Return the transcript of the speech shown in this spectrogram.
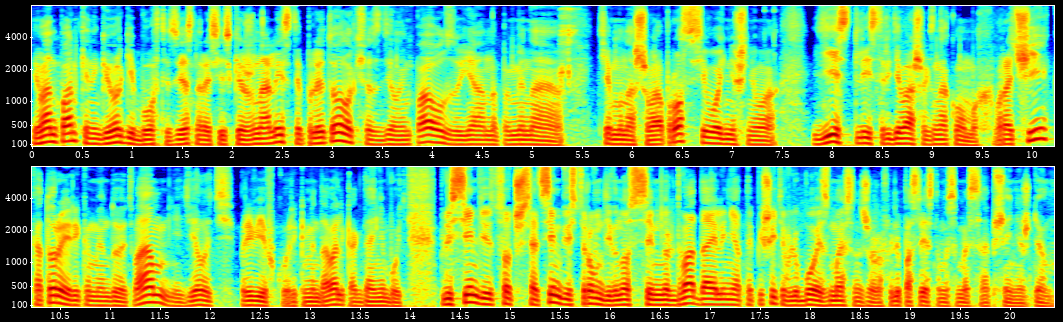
Иван Панкин и Георгий Бофт, известный российский журналист, журналист и политолог. Сейчас сделаем паузу. Я напоминаю тему нашего опроса сегодняшнего. Есть ли среди ваших знакомых врачи, которые рекомендуют вам не делать прививку? Рекомендовали когда-нибудь? Плюс 7 967 200 ровно 9702. Да или нет, напишите в любой из мессенджеров или посредством смс-сообщения. Ждем.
